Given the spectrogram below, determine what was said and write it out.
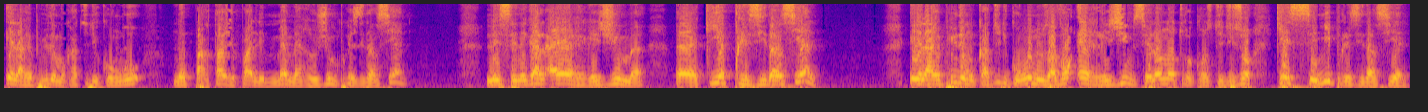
et la République démocratique du Congo ne partagent pas les mêmes régimes présidentiels le Sénégal a un régime euh, qui est présidentiel. Et la République démocratique du Congo, nous avons un régime, selon notre constitution, qui est semi-présidentiel.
